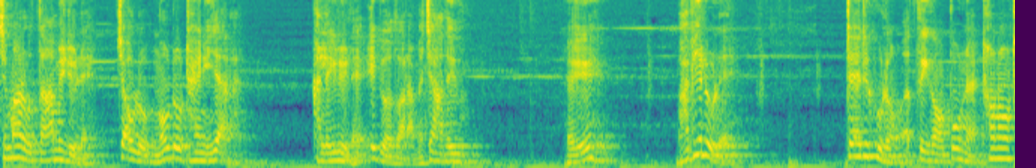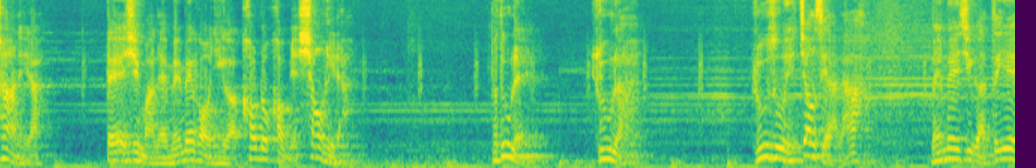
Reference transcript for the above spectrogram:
ကျမတို့သားမိတွေလည်းကြောက်လို့ငုတ်တုတ်ထိုင်နေကြတာခလေးတွေလည်းအိပ်ပျော်သွားတာမကြသေးဘူး ဟေးဘာဖြစ်လို့လဲတဲတစ်ခုလုံးအသေးကောင်ပုံနဲ့ထောင်းထောင်းထနေတာတဲအရှိမှလည်းမဲမဲကောင်ကြီးကခောက်တော့ခောက်ပြန်ရှောင်းနေတာဘာတူလဲလူလားလူဆိုရင်ကြောက်စရာလားမဲမဲကြီးကတရေ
